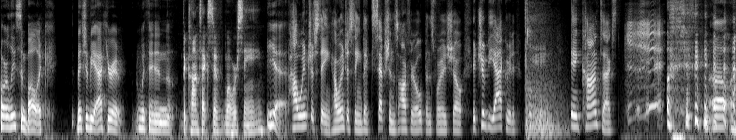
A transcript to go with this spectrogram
or at least symbolic. They should be accurate within. The context of what we're seeing. Yeah, How interesting, how interesting the exceptions Arthur opens for his show. It should be accurate. In context, Uh,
